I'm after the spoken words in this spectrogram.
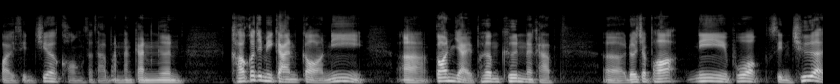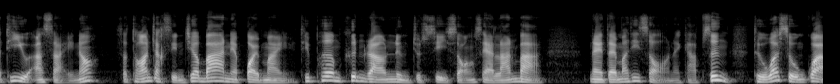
ปล่อยสินเชื่อของสถาบันทางการเงิน เขาก็จะมีการก่อหนี้ก้อนใหญ่เพิ่มขึ้นนะครับโดยเฉพาะหนี้พวกสินเชื่อที่อยู่อาศัยเนาะ สะท้อนจากสินเชื่อบ้านเนี่ยปล่อยใหม่ที่เพิ่มขึ้นราว 1.42 แสนล้านบาท ในไตรมาสที่2นะครับซึ่งถือว่าสูงกว่า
